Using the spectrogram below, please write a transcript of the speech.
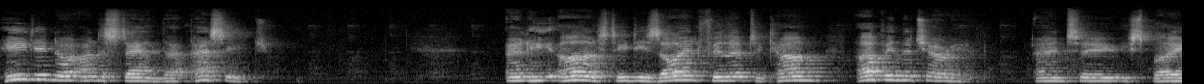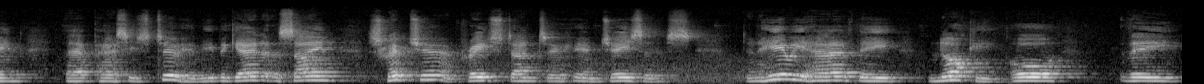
He did not understand that passage. And he asked, he desired Philip to come up in the chariot and to explain that passage to him. He began at the same scripture and preached unto him Jesus. And here we have the knocking or the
